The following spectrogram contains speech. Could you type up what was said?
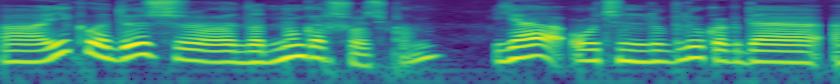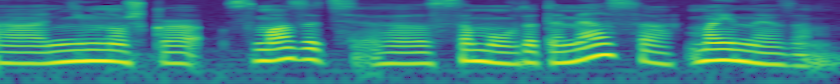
а, и кладешь э, на дно горшочка. Я очень люблю, когда а, немножко смазать э, само вот это мясо майонезом.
